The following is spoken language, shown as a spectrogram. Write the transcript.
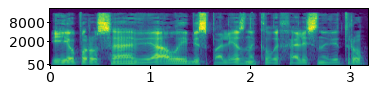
Ее паруса вяло и бесполезно колыхались на ветру.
